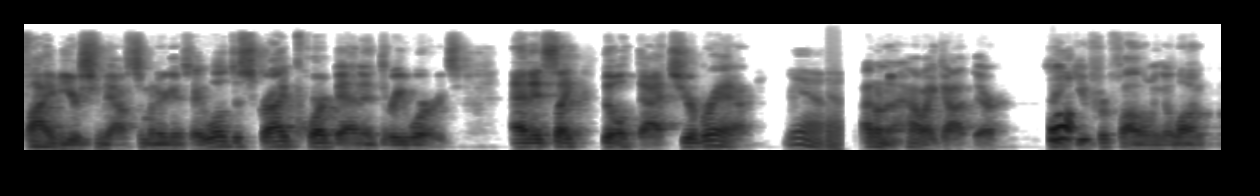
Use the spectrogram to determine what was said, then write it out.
5 Mhm. years from now, someone are going to say, well, describe Corben in three words. And it's like, Bill, that's your brand. yeah. I don't know how I got there. Thank Well- you for following along.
